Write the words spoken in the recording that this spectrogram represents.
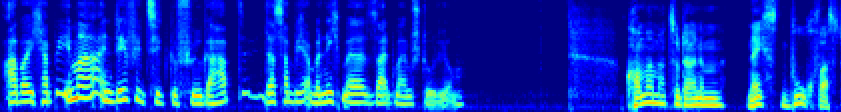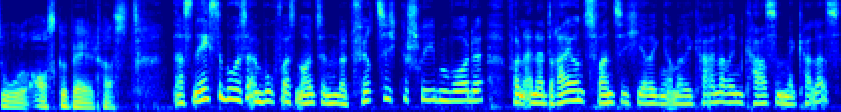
Aber ich habe immer ein Defizitgefühl gehabt. Das habe ich aber nicht mehr seit meinem Studium. Kommen wir mal zu deinem nächsten Buch, was du ausgewählt hast. Das nächste Buch ist ein Buch, was 1940 geschrieben wurde von einer 23-jährigen Amerikanerin, Carson McCullers.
